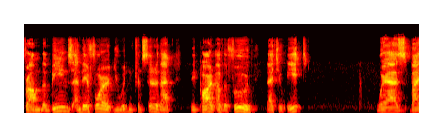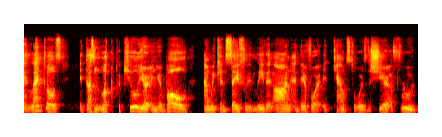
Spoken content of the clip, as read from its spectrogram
from the beans, and therefore you wouldn't consider that be part of the food that you eat. Whereas by lentils, it doesn't look peculiar in your bowl and we can safely leave it on, and therefore it counts towards the share of food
